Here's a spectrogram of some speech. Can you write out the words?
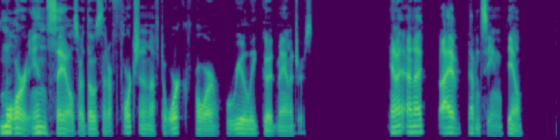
more in sales are those that are fortunate enough to work for really good managers. and I and I I haven't seen you know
